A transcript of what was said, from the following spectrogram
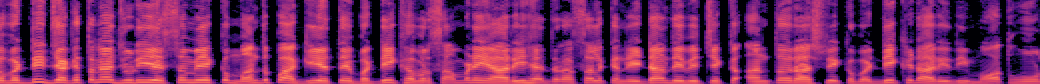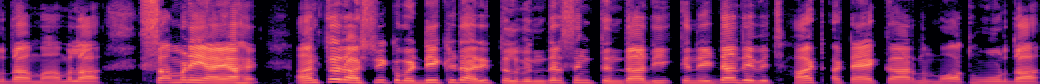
ਕਬੱਡੀ ਜਗਤ ਨਾਲ ਜੁੜੀ ਇਸ ਸਮੇਂ ਇੱਕ ਮੰਦਭਾਗੀ ਅਤੇ ਵੱਡੀ ਖਬਰ ਸਾਹਮਣੇ ਆ ਰਹੀ ਹੈ। ਦਰਅਸਲ ਕੈਨੇਡਾ ਦੇ ਵਿੱਚ ਇੱਕ ਅੰਤਰਰਾਸ਼ਟਰੀ ਕਬੱਡੀ ਖਿਡਾਰੀ ਦੀ ਮੌਤ ਹੋਣ ਦਾ ਮਾਮਲਾ ਸਾਹਮਣੇ ਆਇਆ ਹੈ। ਅੰਤਰਰਾਸ਼ਟਰੀ ਕਬੱਡੀ ਖਿਡਾਰੀ ਤਲਵਿੰਦਰ ਸਿੰਘ ਤਿੰਦਾ ਦੀ ਕੈਨੇਡਾ ਦੇ ਵਿੱਚ ਹਾਰਟ ਅਟੈਕ ਕਾਰਨ ਮੌਤ ਹੋਣ ਦਾ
